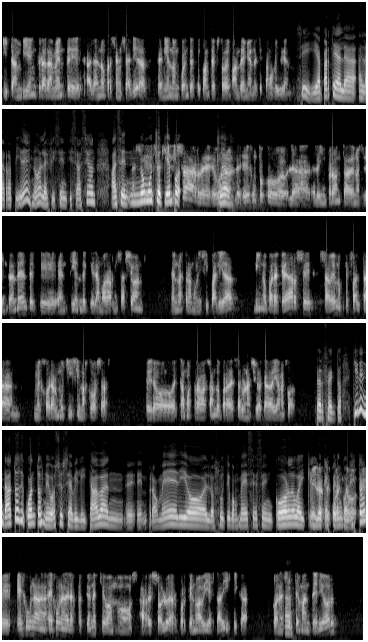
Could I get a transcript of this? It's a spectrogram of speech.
y también claramente a la no presencialidad, teniendo en cuenta este contexto de pandemia en el que estamos viviendo. Sí, y aparte a la, a la rapidez, ¿no? A la eficientización. Hace no mucho tiempo... Eh, bueno, es un poco la, la impronta de nuestro intendente que entiende que la modernización en nuestra municipalidad vino para quedarse. Sabemos que faltan mejorar muchísimas cosas pero estamos trabajando para hacer una ciudad cada día mejor. Perfecto. ¿Tienen datos de cuántos negocios se habilitaban eh, en promedio en los últimos meses en Córdoba y qué es lo que esperan con esto? Eh, es una es una de las cuestiones que vamos a resolver porque no había estadística con el ah. sistema anterior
